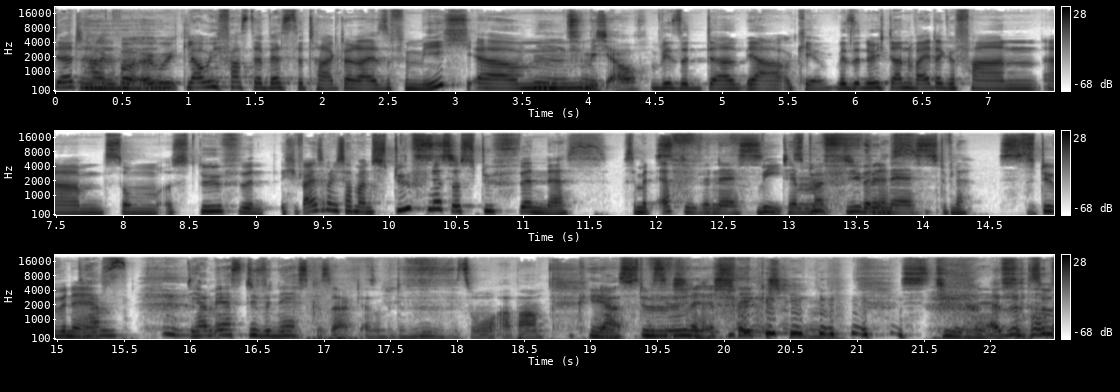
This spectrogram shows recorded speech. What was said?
Der Tag mhm. war irgendwie, glaube ich, fast der beste Tag der Reise für mich. Ähm, mhm, für mich auch. Wir sind dann, ja, okay. Wir sind nämlich dann weitergefahren ähm, zum Stüfen. Ich weiß aber nicht, sagt man Stüfnes oder Stüfenes? Ist mit F? Stüfenes. Wie? Die haben mal Stüfenes. Stüvenes. Die haben, die haben erst Stüvenes gesagt, also mit W so, aber okay, ja, es ist ein bisschen schräg geschrieben. Stüvenes. Also zu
